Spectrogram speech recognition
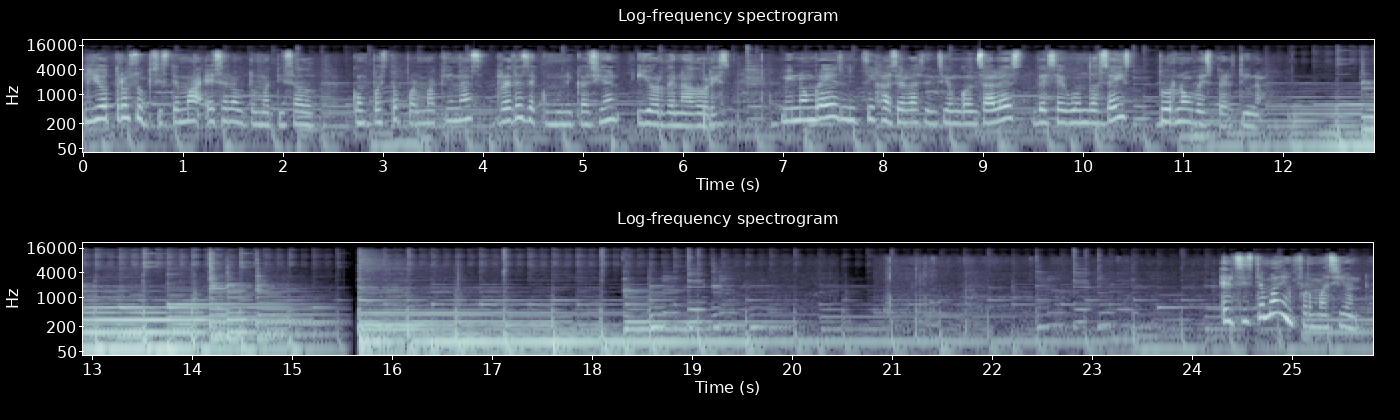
Y otro subsistema es el automatizado, compuesto por máquinas, redes de comunicación y ordenadores. Mi nombre es Litsi Jacel Ascensión González, de segundo 6, turno vespertino. El sistema de información.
